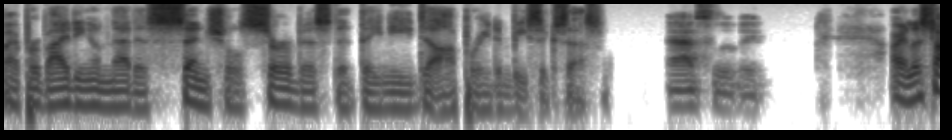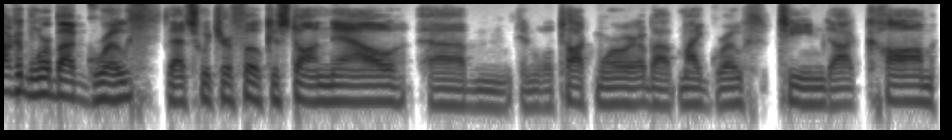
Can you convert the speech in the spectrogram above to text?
by providing them that essential service that they need to operate and be successful. Absolutely. All right, let's talk more about growth. That's what you're focused on now. Um, and we'll talk more about mygrowthteam.com.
